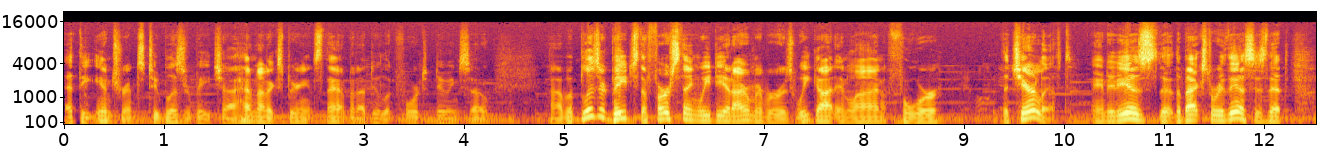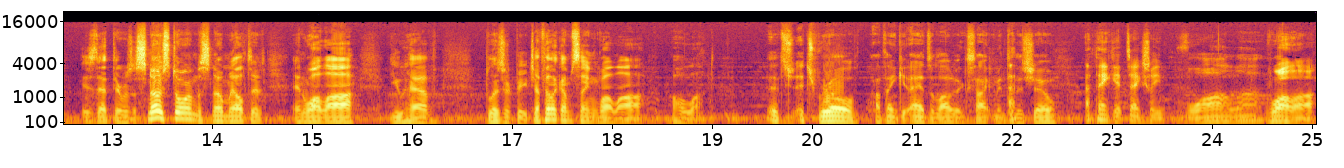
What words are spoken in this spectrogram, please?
at the entrance to Blizzard Beach. I have not experienced that, but I do look forward to doing so. Uh, but Blizzard Beach, the first thing we did, I remember, is we got in line for the chairlift, and it is the the backstory of this is that is that there was a snowstorm, the snow melted, and voila, you have Blizzard Beach. I feel like I'm saying voila a whole lot. It's it's real. I think it adds a lot of excitement to the show. I think it's actually voila. Voila.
